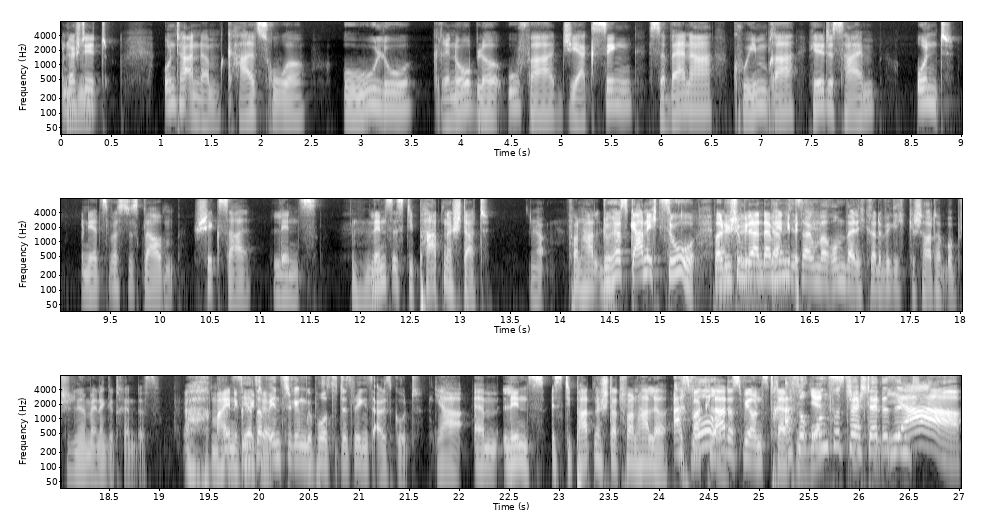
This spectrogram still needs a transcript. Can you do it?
Und da steht unter anderem Karlsruhe, Oulu, Grenoble, Ufa, Jiaxing, Savannah, Coimbra, Hildesheim und, und jetzt wirst du es glauben, Schicksal, Linz. Linz ist die Partnerstadt Ja. von Halle. Du hörst gar nicht zu, weil du schon wieder an deinem Darf Handy ich dir bist. sagen, warum? Weil ich gerade wirklich geschaut habe, ob Julina Männer getrennt ist. Ach, meine Sie hat es auf Güte. Instagram gepostet, deswegen ist alles gut. Ja, ähm, Linz ist die Partnerstadt von Halle. Ach es war so. klar, dass wir uns treffen. Ach so, Jetzt unsere zwei Städte sind- Ja!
